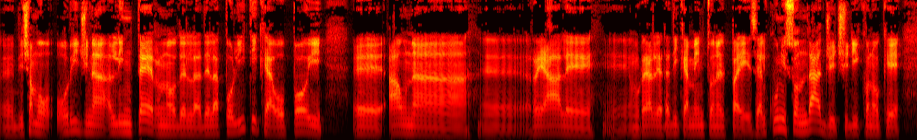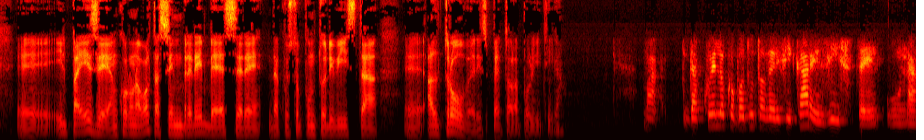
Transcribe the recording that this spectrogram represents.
eh, diciamo, origina all'interno del, della politica o poi eh, ha una, eh, reale, eh, un reale radicamento nel Paese? Alcuni sondaggi ci dicono che il Paese ancora una volta sembrerebbe essere da questo punto di vista altrove rispetto alla politica. Ma da quello che ho potuto verificare esiste una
